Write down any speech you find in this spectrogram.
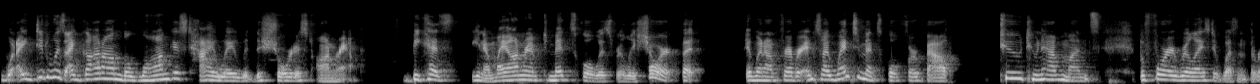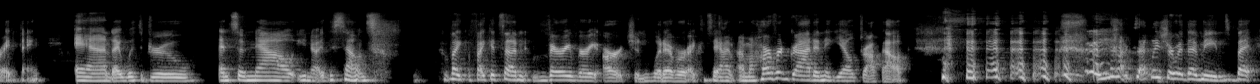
what I did was I got on the longest highway with the shortest on ramp because, you know, my on ramp to med school was really short, but it went on forever. And so I went to med school for about two, two and a half months before I realized it wasn't the right thing. And I withdrew. And so now, you know, this sounds I, if I could sound very, very arch and whatever, I can say I'm, I'm a Harvard grad and a Yale dropout. I'm not exactly sure what that means, but,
